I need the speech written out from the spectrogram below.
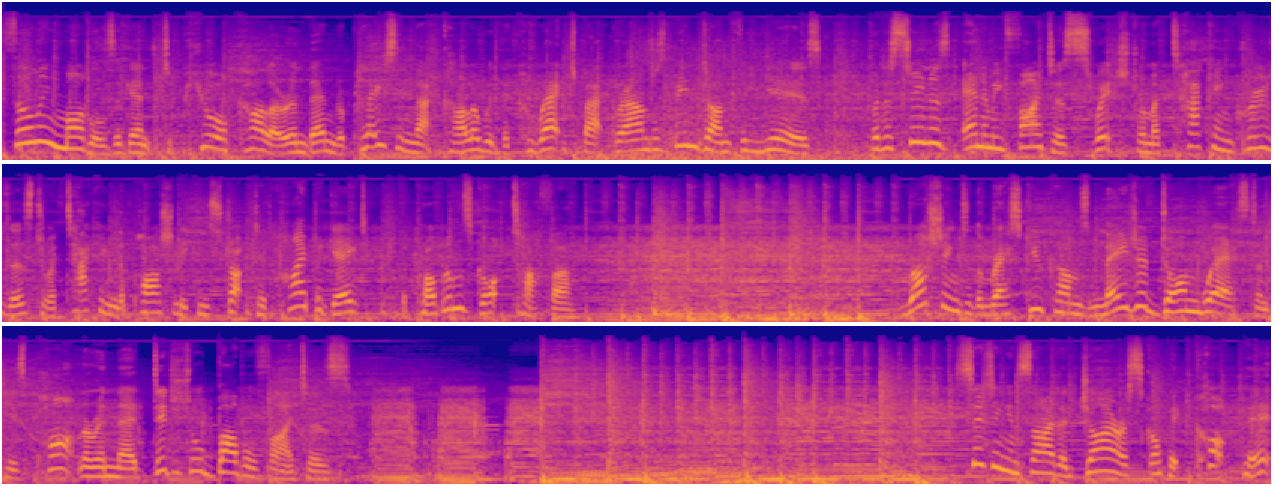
Filming models against a pure colour and then replacing that colour with the correct background has been done for years. But as soon as enemy fighters switched from attacking cruisers to attacking the partially constructed Hypergate, the problems got tougher. Rushing to the rescue comes Major Don West and his partner in their digital bubble fighters. Sitting inside a gyroscopic cockpit,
